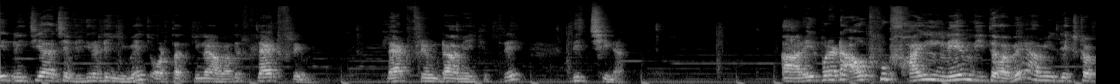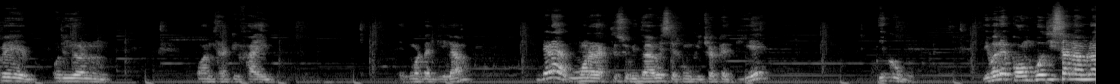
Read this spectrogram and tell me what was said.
এর নিচে আছে ভিগনেটিং ইমেজ অর্থাৎ কিনা আমাদের ফ্ল্যাট ফ্রেম ফ্ল্যাট ফ্রেমটা আমি এক্ষেত্রে দিচ্ছি না। আর এরপরে একটা আউটপুট ফাইল নেম দিতে হবে। আমি ডেস্কটপে ওরিয়ন ওয়ান থার্টি ফাইভ এরকমটা দিলাম। যেটা মনে রাখতে সুবিধা হবে, সেরকম কিছু একটা দিয়ে এগোবো। এবারে কম্পোজিশন আমরা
